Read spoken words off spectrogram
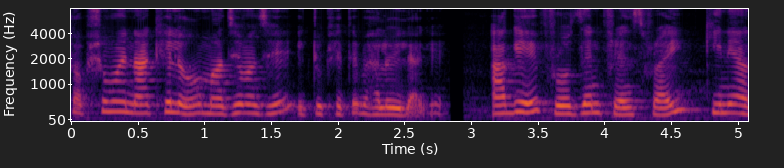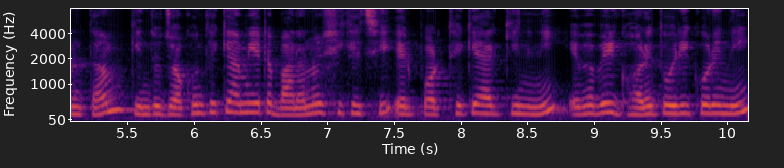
সবসময় না খেলেও মাঝে মাঝে একটু খেতে ভালোই লাগে। আগে ফ্রোজেন ফ্রেঞ্চ ফ্রাই কিনে আনতাম, কিন্তু যখন থেকে আমি এটা বানানো শিখেছি, এরপর থেকে আর কিনিনি, এভাবেই ঘরে তৈরি করে নিই।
